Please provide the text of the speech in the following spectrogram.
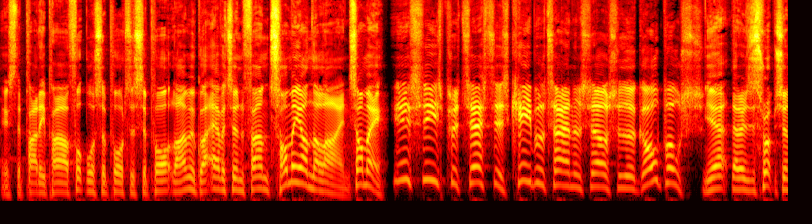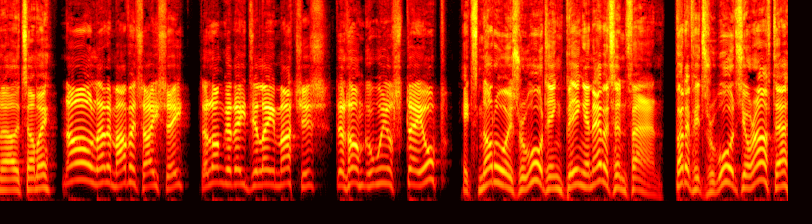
It's the Paddy Power Football Supporters Support Line. We've got Everton fan Tommy on the line. Tommy. Yes, these protesters cable tying themselves to the goalposts. Yeah, they're a disruption, are they, Tommy? No, let them have it, I see. The longer they delay matches, the longer we'll stay up. It's not always rewarding being an Everton fan. But if it's rewards you're after,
